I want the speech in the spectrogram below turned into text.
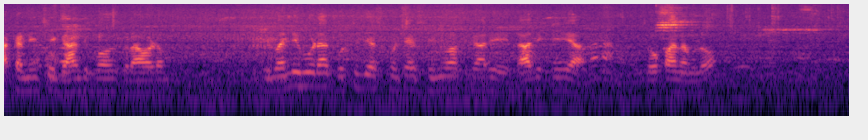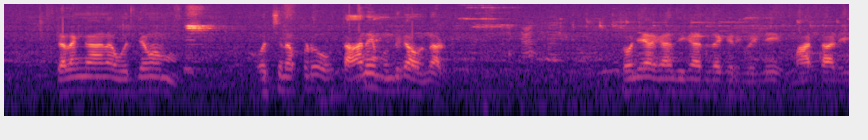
అక్కడి నుంచి గాంధీ భవన్కు రావడం. ఇవన్నీ కూడా గుర్తు చేసుకుంటే శ్రీనివాస్ గారి రాజకీయ సోపానంలో తెలంగాణ ఉద్యమం వచ్చినప్పుడు తానే ముందుగా ఉన్నాడు. సోనియా గాంధీ గారి దగ్గరికి వెళ్ళి మాట్లాడి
